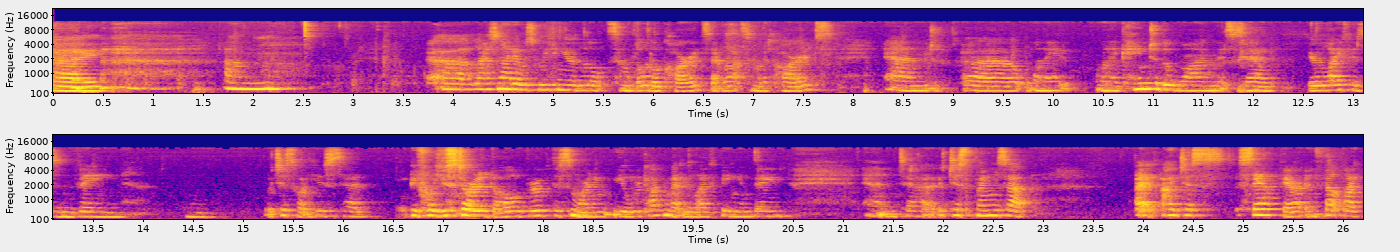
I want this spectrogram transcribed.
Hi. Um, uh, last night I was reading your little some of the little cards. I brought some of the cards, and uh, when I when I came to the one that said "Your life is in vain," which is what you said before you started the whole group this morning. You were talking about your life being in vain, and uh, it just brings up. I I just sat there and felt like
